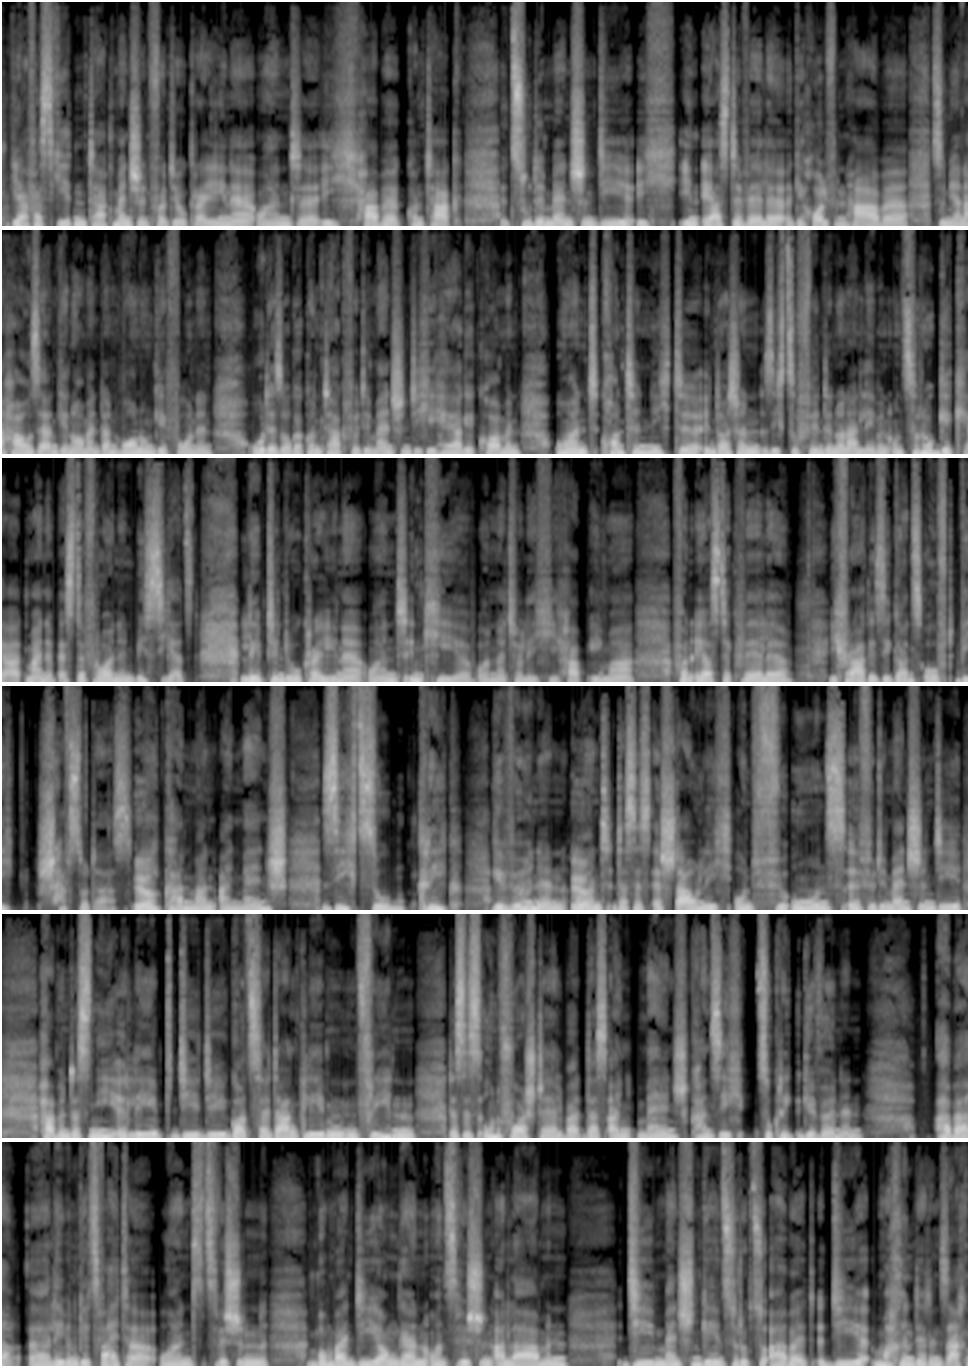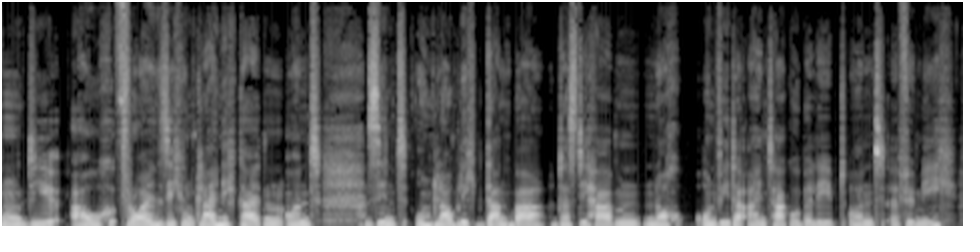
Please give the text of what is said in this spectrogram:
ja fast jeden Tag Menschen von der Ukraine und äh, ich habe Kontakt zu den Menschen, die ich in erster Welle geholfen habe, zu mir nach Hause angenommen, dann Wohnung gefunden oder sogar Kontakt für die Menschen, die hierher gekommen und konnte nicht äh, in Deutschland sich zu finden und ein Leben und zurückgekehrt. Meine beste Freundin bis jetzt lebt in der Ukraine und in Kiew und natürlich, ich habe immer von erster Quelle, ich frage sie ganz oft, wie schaffst du das? Ja. Wie kann man ein Mensch sich zum Krieg gewöhnen? Ja. Und das ist erstaunlich. Und für uns, äh, für die Menschen, die haben das nie erlebt, die, die Gott sei Dank leben in Frieden, das ist unvorstellbar, dass ein Mensch kann sich zu Krieg gewöhnen. Aber äh, Leben geht's weiter und zwischen Bombardierungen und zwischen Alarmen die Menschen gehen zurück zur Arbeit, die machen deren Sachen, die auch freuen sich um Kleinigkeiten und sind unglaublich dankbar, dass die haben noch und wieder einen Tag überlebt. Und äh, für mich,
